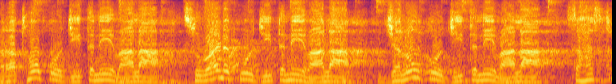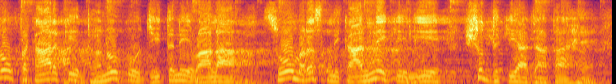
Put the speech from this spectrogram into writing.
रथों को जीतने वाला, सुवर्ण को जीतने वाला, जलों को जीतने वाला, सहस्त्रों प्रकार के धनों को जीतने वाला सोम रस निकालने के लिए शुद्ध किया जाता है।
